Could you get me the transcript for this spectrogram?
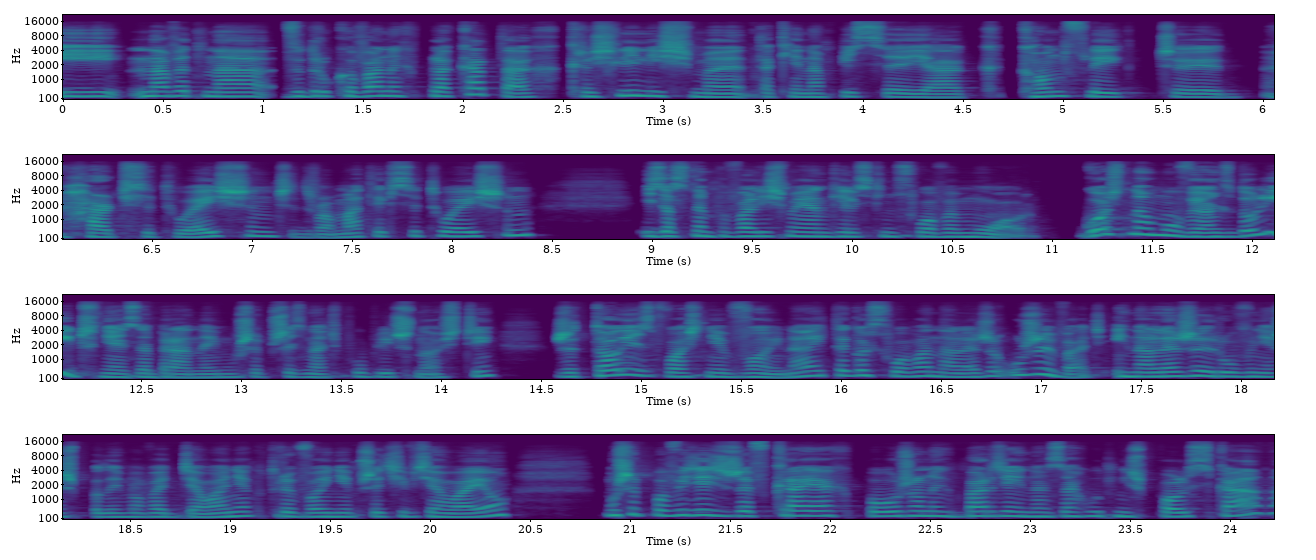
I nawet na wydrukowanych plakatach kreśliliśmy takie napisy jak conflict, czy hard situation, czy dramatic situation i zastępowaliśmy je angielskim słowem war. Głośno mówiąc do licznie zebranej, muszę przyznać publiczności, że to jest właśnie wojna i tego słowa należy używać i należy również podejmować działania, które wojnie przeciwdziałają, Muszę powiedzieć, że w krajach położonych bardziej na zachód niż Polska,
